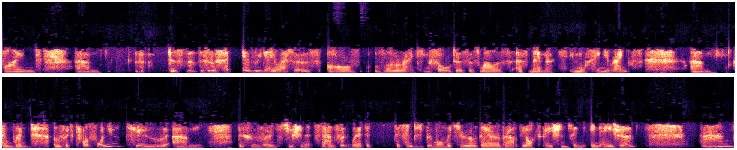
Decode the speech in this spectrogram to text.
find um, just the, the, sort of everyday letters of lower ranking soldiers as well as, as men in more senior ranks. Um, I went over to California to um, the Hoover Institution at Stanford, where the, there tended to be more material there about the occupations in, in Asia. Um,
